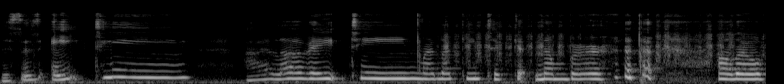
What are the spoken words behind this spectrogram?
This is 18. I love 18, my lucky ticket number. Although,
